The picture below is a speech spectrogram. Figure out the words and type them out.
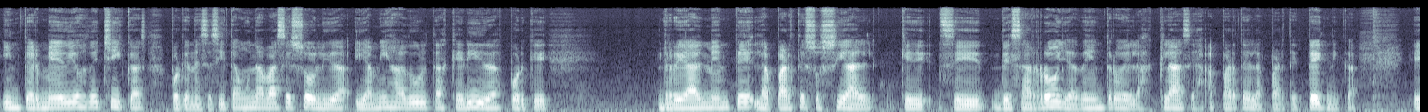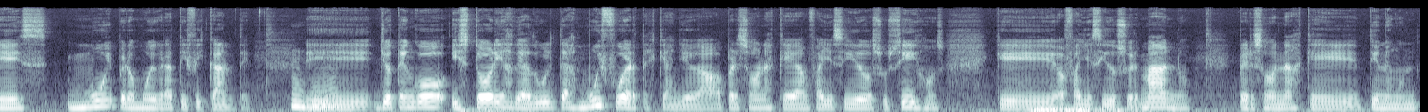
intermedios de chicas porque necesitan una base sólida y a mis adultas queridas porque realmente la parte social que se desarrolla dentro de las clases, aparte de la parte técnica, es muy, pero muy gratificante. Eh, yo tengo historias de adultas muy fuertes que han llegado a personas que han fallecido sus hijos, que ha fallecido su hermano, personas que tienen un,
